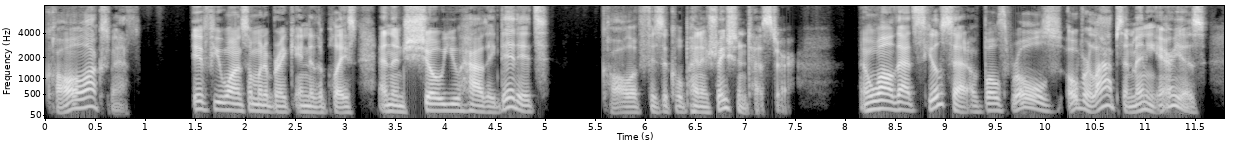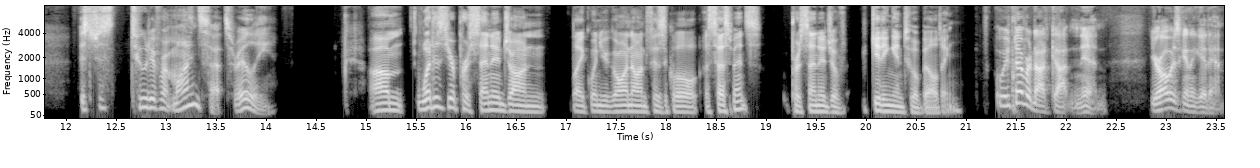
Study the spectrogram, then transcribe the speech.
call a locksmith. If you want someone to break into the place and then show you how they did it, call a physical penetration tester. And while that skill set of both roles overlaps in many areas, it's just two different mindsets, really. Um, what is your percentage on, like, when you're going on physical assessments, percentage of getting into a building? We've never not gotten in. You're always going to get in.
